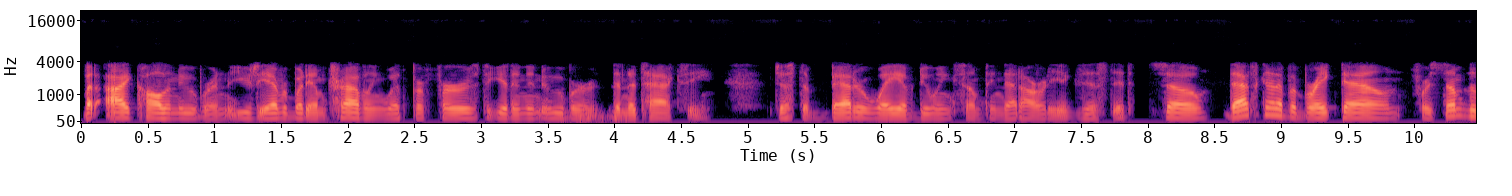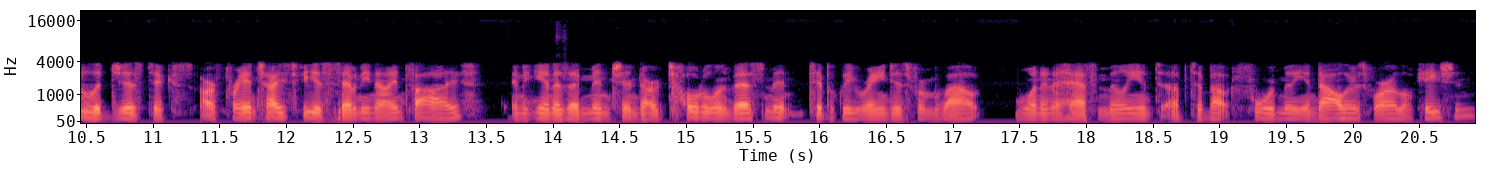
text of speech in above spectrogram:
but I call an Uber, and usually everybody I'm traveling with prefers to get in an Uber than a taxi. Just a better way of doing something that already existed. So that's kind of a breakdown. For some of the logistics, our franchise fee is $79.5. And again, as I mentioned, our total investment typically ranges from about one and a half million to up to about four million dollars for our location.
